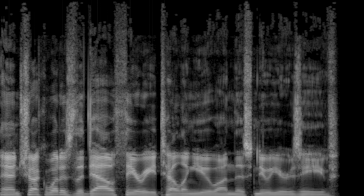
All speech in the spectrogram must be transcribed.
And Chuck, what is the Dow theory telling you on this New Year's Eve?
